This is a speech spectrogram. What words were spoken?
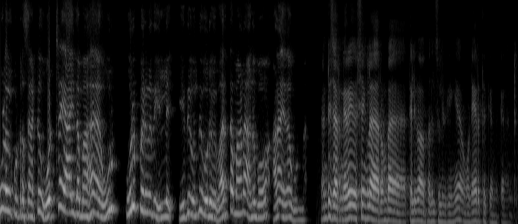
ஊழல் குற்றச்சாட்டு ஒற்றை ஆயுதமாக உரு உருப்பெறுவது இல்லை. இது வந்து ஒரு வருத்தமான அனுபவம் ஆனா இதான் உண்மை. நன்றி சார். நிறைய விஷயங்களை ரொம்ப தெளிவாக பதில் சொல்லியிருக்கீங்க. உங்கள் நேரத்துக்கு மிக்க நன்றி.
